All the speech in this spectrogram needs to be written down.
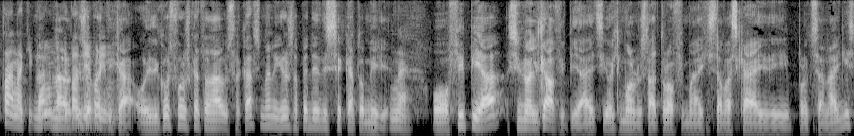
τα ανακυκλώνουν να, και τα διευρύνουν. Πρακτικά, ο ειδικός φόρος κατανάλωσης στα καύσιμα είναι γύρω στα 5 δισεκατομμύρια. Ναι. Ο ΦΠΑ, συνολικά ο ΦΠΑ, έτσι, όχι μόνο στα τρόφιμα, έχει στα βασικά είδη πρώτης ανάγκης,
